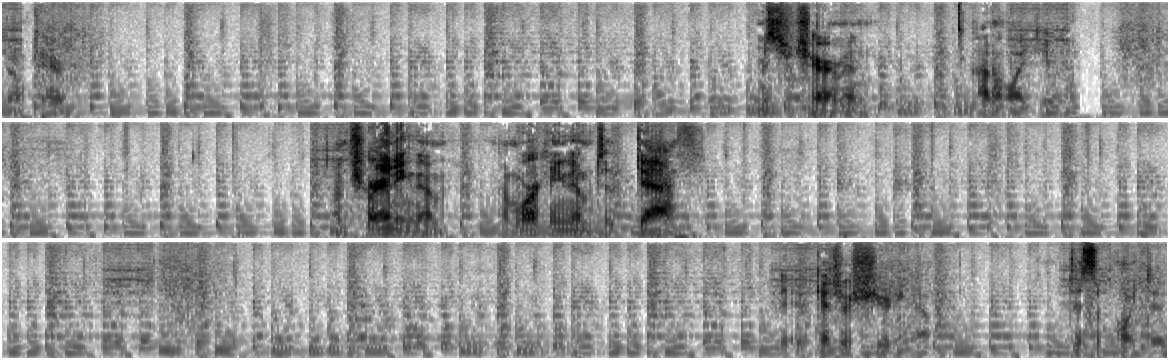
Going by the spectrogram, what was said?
don't care. Mr. Chairman, I don't like you. I'm training them. I'm working them to death. Get your shooting up. I'm disappointed.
